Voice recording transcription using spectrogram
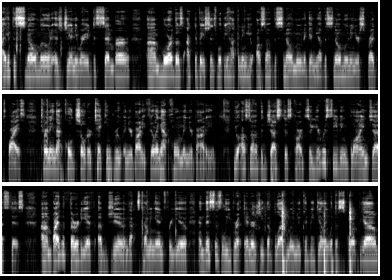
I get the snow moon as January, December. Um, more of those activations will be happening. You also have the snow moon. Again, you have the snow moon in your spread twice, turning that cold shoulder, taking root in your body, feeling at home in your body. You also have the justice card. So you're receiving blind justice um, by the 30th of June. That's coming in for you. And this is Libra energy, the blood moon. You could be dealing with a Scorpio.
